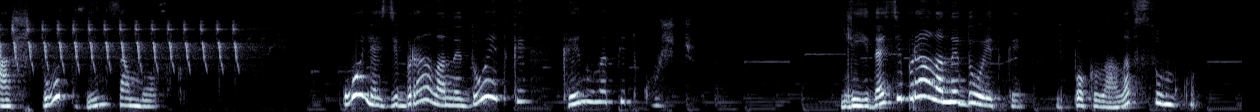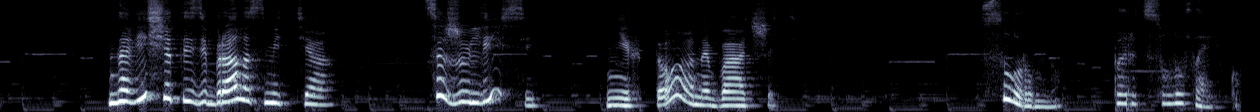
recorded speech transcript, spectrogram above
Аж тут він замовк. Оля зібрала недоїдки, кинула під кущ. Ліда зібрала недоїдки і поклала в сумку. Навіщо ти зібрала сміття? Це ж у лісі ніхто не бачить. Соромно перед соловейком.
